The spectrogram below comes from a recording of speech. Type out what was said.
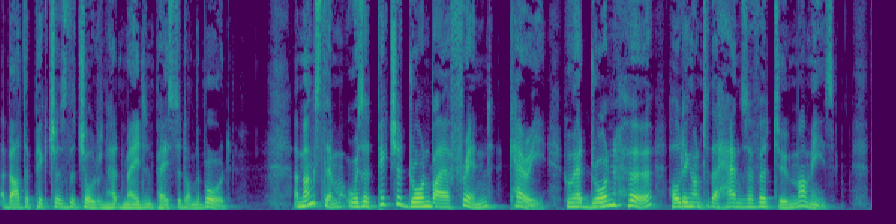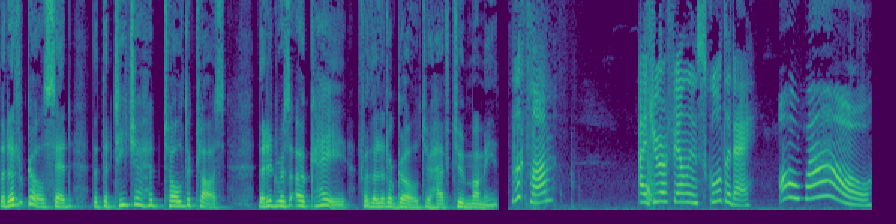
about the pictures the children had made and pasted on the board. Amongst them was a picture drawn by a friend, Carrie, who had drawn her holding onto the hands of her two mummies. The little girl said that the teacher had told the class that it was okay for the little girl to have two mummies. Look, Mom. I drew our family in school today. Oh, wow.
